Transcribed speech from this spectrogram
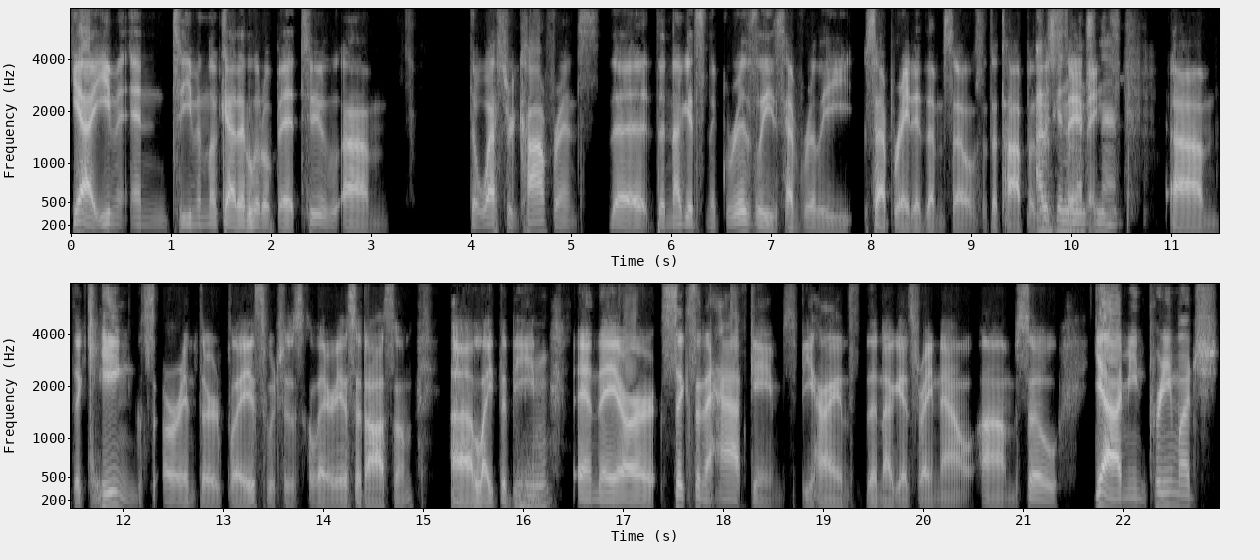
yeah, even and to even look at it a little bit too. Um, the Western Conference, the the Nuggets and the Grizzlies have really separated themselves at the top of the I was going to mention that. Um, the Kings are in third place, which is hilarious and awesome. Uh, light the beam, mm-hmm. and they are six and a half games behind the Nuggets right now. Um, so yeah, I mean, pretty much.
